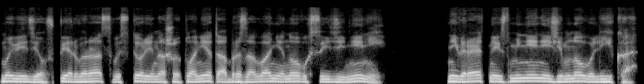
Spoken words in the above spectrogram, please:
Мы видим в первый раз в истории нашей планеты образование новых соединений, невероятные изменения земного лика.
